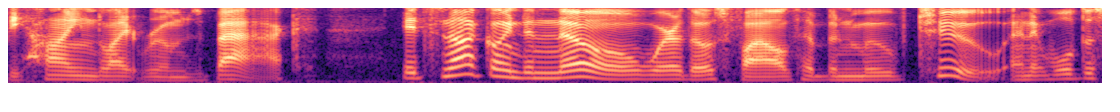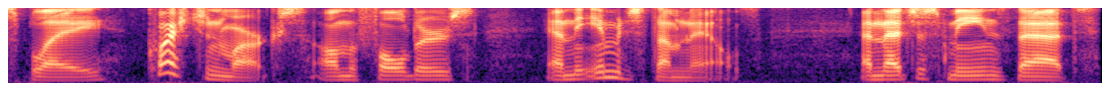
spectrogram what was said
behind Lightroom's back, it's not going to know where those files have been moved to, and it will display question marks on the folders and the image thumbnails. And that just means that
